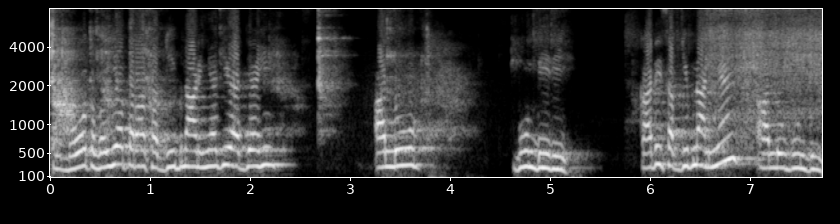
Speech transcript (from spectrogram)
ਤੇ ਬਹੁਤ ਵਧੀਆ ਤਰ੍ਹਾਂ ਸਬਜ਼ੀ ਬਣਾਣੀ ਹੈ ਜੀ ਅੱਜ ਅਸੀਂ, ਆਲੂ, ਬੂੰਦੀ ਦੀ। ਕਾਦੀ ਸਬਜ਼ੀ ਬਣਾਣੀ ਹੈ? ਆਲੂ ਬੂੰਦੀ।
